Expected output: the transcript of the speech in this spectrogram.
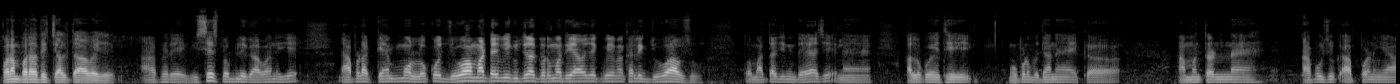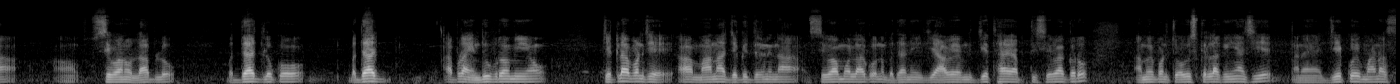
પરંપરાથી ચાલતા આવે છે. આ ફેરે વિશેષ પબ્લિક આવવાની છે. અને આપણા કેમ્પમાં લોકો જોવા માટે બી ગુજરાતભરમાંથી આવે છે કે ભાઈ અમે ખાલી જોવા આવશું. તો માતાજીની દયા છે અને આ લોકો અહીંથી હું પણ બધાને એક આમંત્રણને આપું છું કે આપ પણ અહીંયા સેવાનો લાભ લો. બધા જ લોકો, બધા જ આપણા હિન્દુ પ્રેમીઓ જેટલા પણ છે, આ માના જગતજનીના સેવામાં લાગો ને બધાની જે આવે એમની જે થાય આપતી સેવા કરો. અમે પણ ચોવીસ કલાક અહીંયા છીએ અને જે કોઈ માણસ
